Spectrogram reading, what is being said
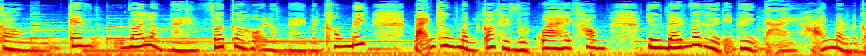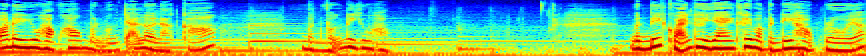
Còn cái, với lần này, với cơ hội lần này, mình không biết bản thân mình có thể vượt qua hay không. Nhưng đến với thời điểm hiện tại, hỏi mình có đi du học không, mình vẫn trả lời là có. Mình vẫn đi du học. Mình biết khoảng thời gian khi mà mình đi học rồi á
